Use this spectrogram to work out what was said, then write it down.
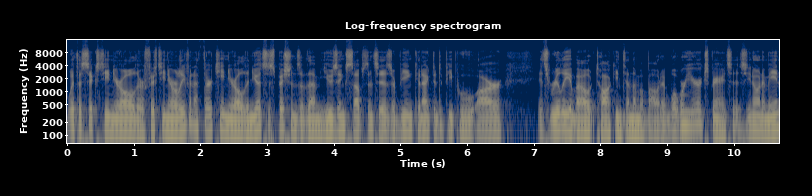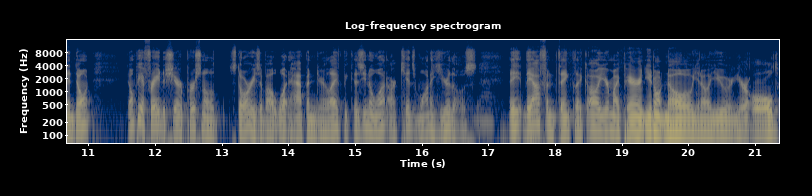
with a 16 year old or 15 year old, even a 13 year old, and you had suspicions of them using substances or being connected to people who are, it's really about talking to them about it. What were your experiences? You know what I mean? And don't don't be afraid to share personal stories about what happened in your life because you know what our kids want to hear those yeah. They they often think like oh you're my parent you don't know you know you you're old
